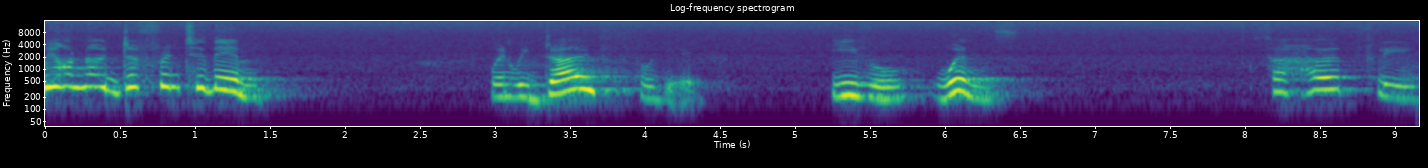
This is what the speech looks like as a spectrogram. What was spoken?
we are no different to them. When we don't forgive evil wins so hopefully,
